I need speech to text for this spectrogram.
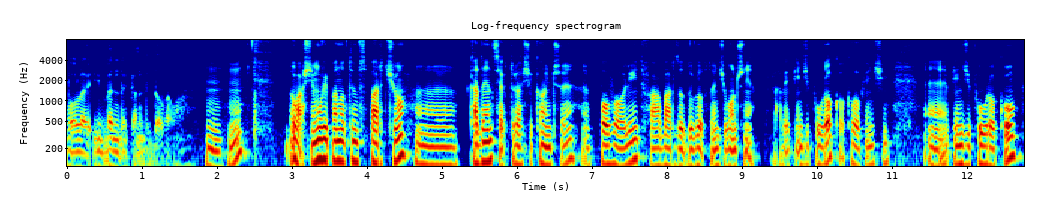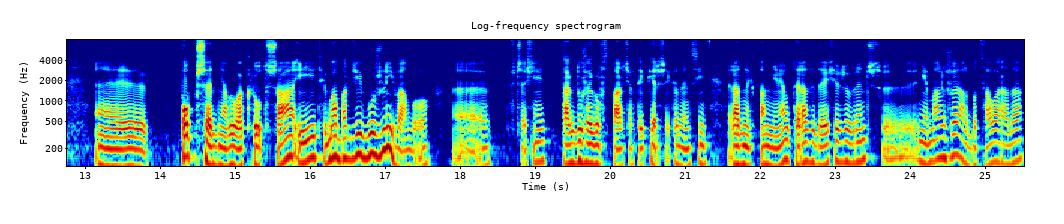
wolę i będę kandydował. Mhm. No właśnie, mówi Pan o tym wsparciu. E, Kadencja, która się kończy e, powoli, trwa bardzo długo, to będzie łącznie prawie 5,5 roku, około 5, e, 5,5 roku. Poprzednia była krótsza i chyba bardziej burzliwa, bo wcześniej tak dużego wsparcia w tej pierwszej kadencji radnych Pan nie miał. Teraz wydaje się, że wręcz niemalże albo cała Rada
